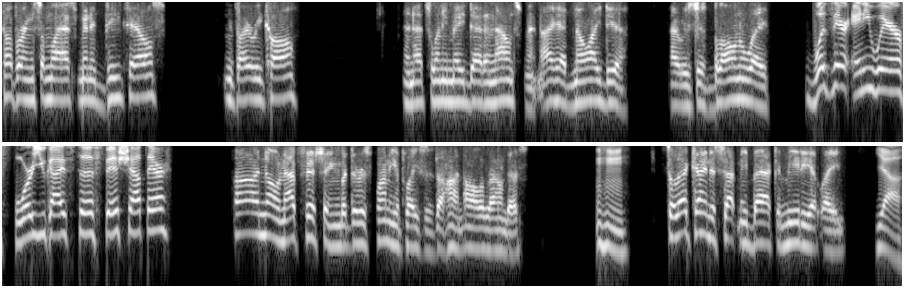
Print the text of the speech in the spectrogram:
covering some last minute details, if I recall. And that's when he made that announcement. I had no idea. I was just blown away. Was there anywhere for you guys to fish out there? Uh, no, not fishing, but there was plenty of places to hunt all around us. Mm-hmm. So that kind of set me back immediately, Yeah.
